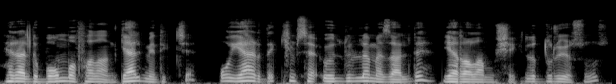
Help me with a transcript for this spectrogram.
Herhalde bomba falan gelmedikçe o yerde kimse öldürülemez halde yaralanmış şekilde duruyorsunuz.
